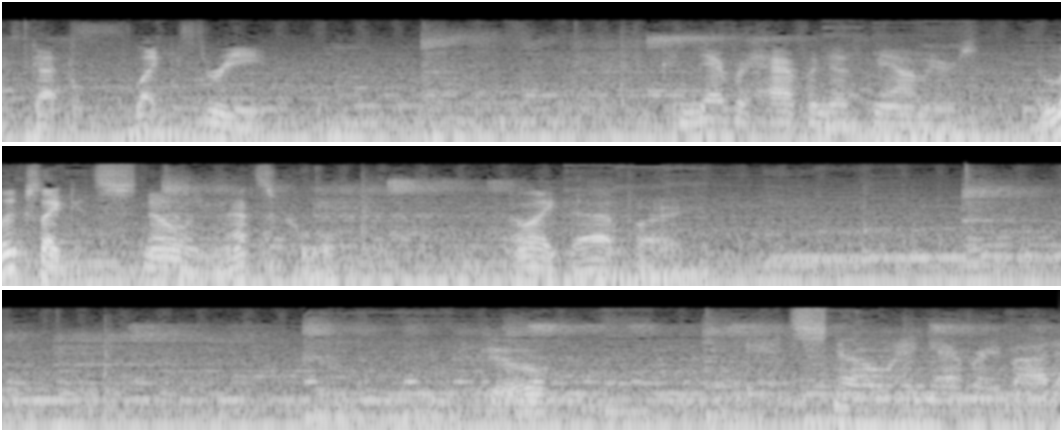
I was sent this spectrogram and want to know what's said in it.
I've got like three. You can never have enough Meowmeres. It looks like it's snowing. That's cool. I like that part. There we go. It's snowing, everybody.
